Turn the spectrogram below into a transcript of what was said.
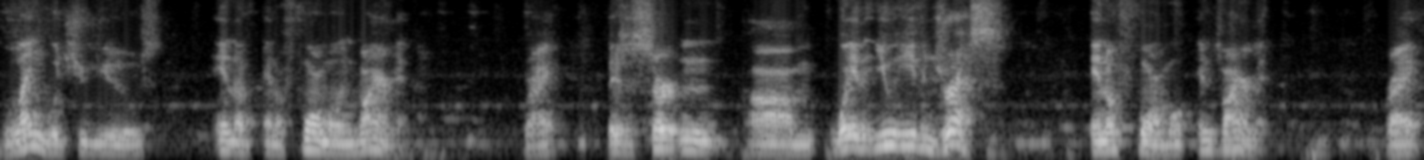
language you use in a in a formal environment, right? There's a certain um, way that you even dress in a formal environment, right?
